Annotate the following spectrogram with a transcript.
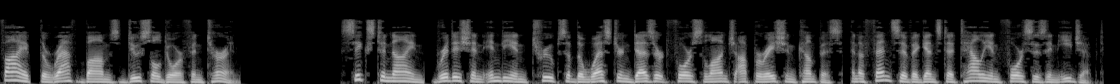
5. The RAF bombs Dusseldorf and Turin. 6 to 9 British and Indian troops of the Western Desert Force launch Operation Compass, an offensive against Italian forces in Egypt.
